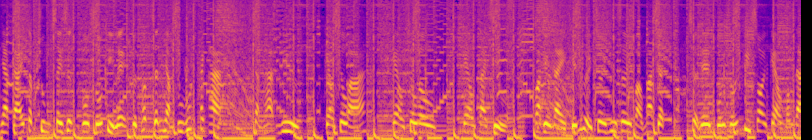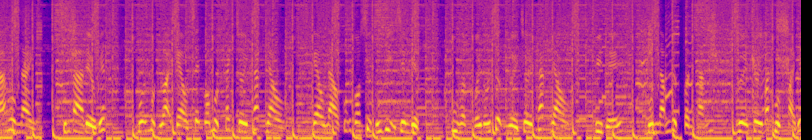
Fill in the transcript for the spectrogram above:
Nhà cái tập trung xây dựng vô số tỷ lệ cực hấp dẫn nhằm thu hút khách hàng, chẳng hạn như kèo châu Á, kèo châu Âu, kèo tài xỉu, và điều này khiến người chơi như rơi vào ma trận, trở nên bối rối khi soi kèo bóng đá hôm nay. Chúng ta đều biết, mỗi một loại kèo sẽ có một cách chơi khác nhau, kèo nào cũng có sự thú vị riêng biệt, phù hợp với đối tượng người chơi khác nhau. Vì thế, muốn nắm được phần thắng, người chơi bắt buộc phải biết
